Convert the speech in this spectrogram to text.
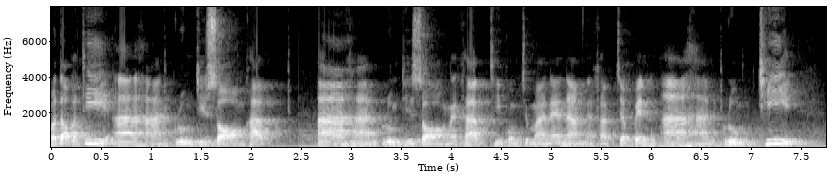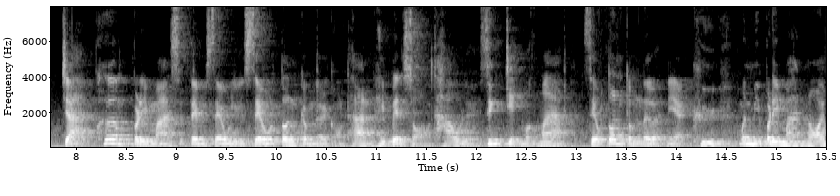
มาต่อกันที่อาหารกลุ่มที่ 2 ครับ อาหารกลุ่มที่2นะครับที่ผมจะมาแนะนำนะครับจะเป็นอาหารกลุ่มที่จะเพิ่มปริมาณสเต็มเซลล์หรือเซลล์ต้นกำเนิดของท่านให้เป็น 2 เท่าเลย ซึ่งเจ๋งมากๆ เซลล์ต้นกำเนิดเนี่ยคือมันมีปริมาณน้อย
